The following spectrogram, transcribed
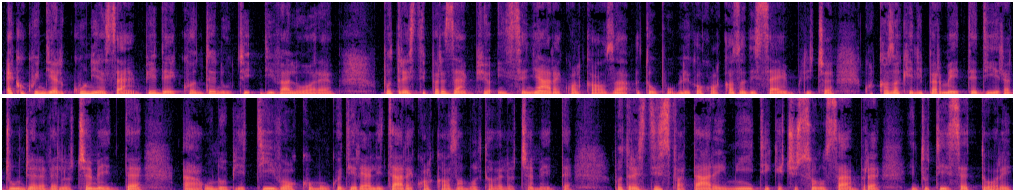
Ecco quindi alcuni esempi dei contenuti di valore. Potresti per esempio insegnare qualcosa al tuo pubblico, qualcosa di semplice, qualcosa che gli permette di raggiungere velocemente uh, un obiettivo, comunque di realizzare qualcosa molto velocemente. Potresti sfatare i miti che ci sono sempre in tutti i settori,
